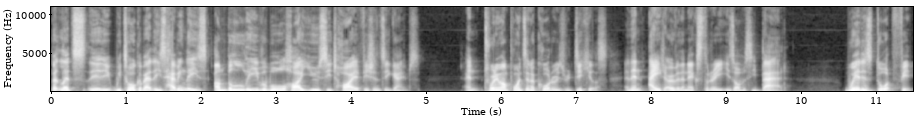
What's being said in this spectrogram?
But let's we talk about these having these unbelievable high usage, high efficiency games. And 21 points in a quarter is ridiculous. And then 8 over the next 3 is obviously bad. Where does Dort fit?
